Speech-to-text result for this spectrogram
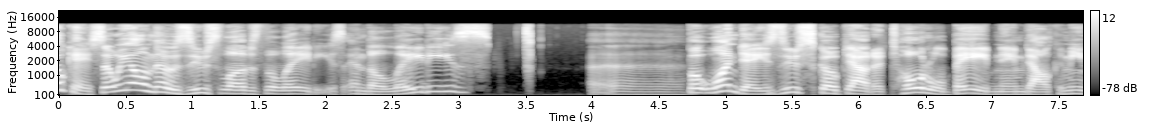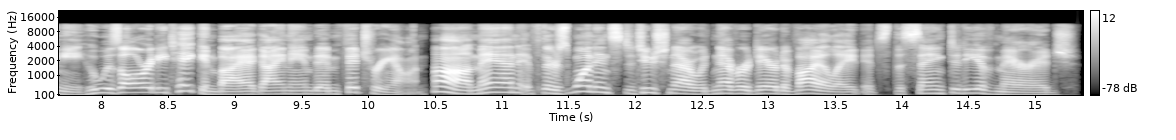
Okay, so we all know Zeus loves the ladies, and the ladies uh... But one day, Zeus scoped out a total babe named Alcmene, who was already taken by a guy named Amphitryon. Aw oh, man, if there's one institution I would never dare to violate, it's the sanctity of marriage.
